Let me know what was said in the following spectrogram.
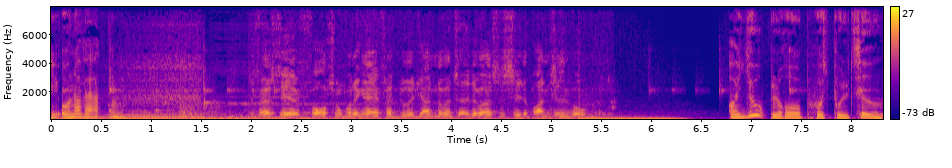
i underverdenen. Det første, jeg foretog mig, dengang jeg fandt ud af, at de andre var taget, det var så at sætte brænde telefonen. Og jubelråb hos politiet.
